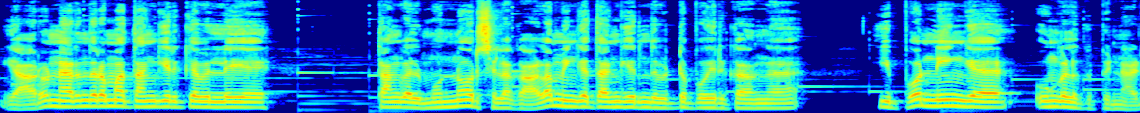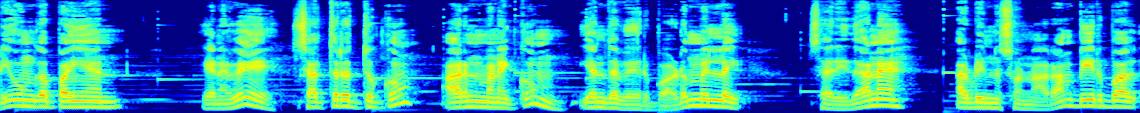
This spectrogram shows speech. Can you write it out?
யாரும் நிரந்தரமாக தங்கியிருக்கவில்லையே. தங்கள் முன்னோர் சில காலம் இங்கே தங்கியிருந்து விட்டு போயிருக்காங்க. இப்போ நீங்கள் உங்களுக்கு பின்னாடி உங்கள் பையன். எனவே சத்திரத்துக்கும் அரண்மனைக்கும் எந்த வேறுபாடும் இல்லை. சரிதானே? அப்படின்னு சொன்னாராம் பீர்பால்.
